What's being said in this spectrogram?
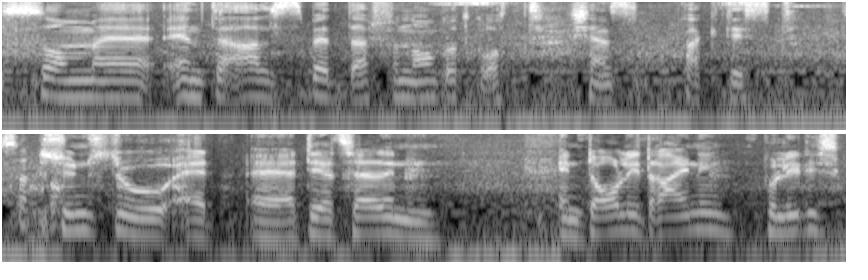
som eh, inte alls bäddar för något gott, känns faktiskt. Så, Synes du, at, at det har taget en, en dårlig drejning politisk?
